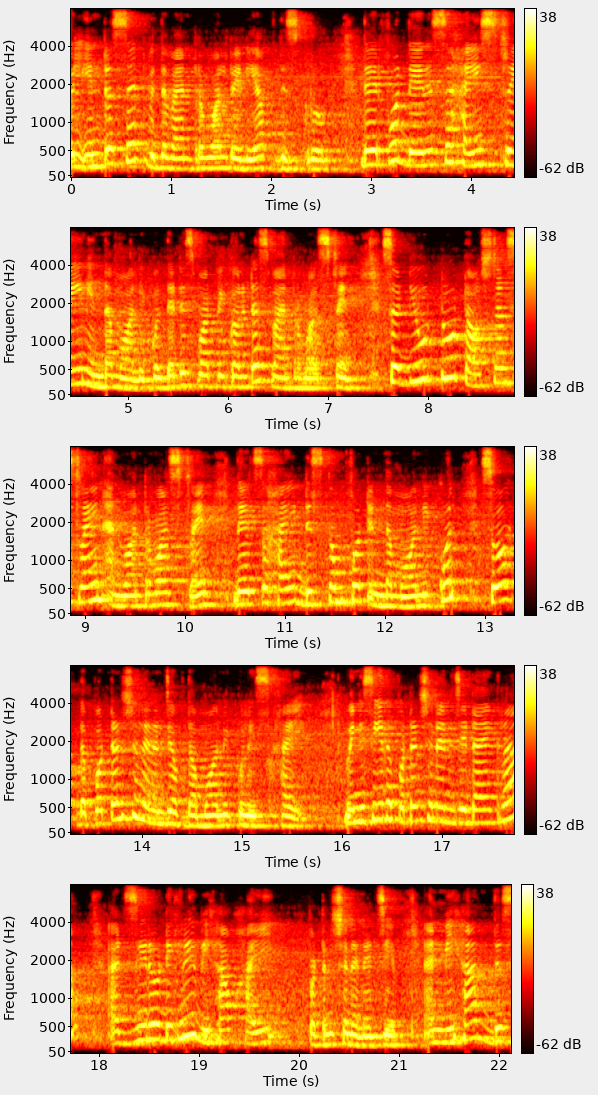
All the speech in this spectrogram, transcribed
will intersect with the van der Waal radii of this group. Therefore there is a high strain in the molecule. That is what we call it as van der Waal strain. So due to torsional strain and van der Waal strain there is a high discomfort in the molecule. So the potential energy of the molecule is high. When you see the potential energy diagram, at 0 degree we have high potential energy. And we have this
